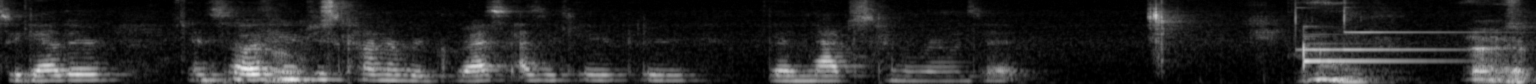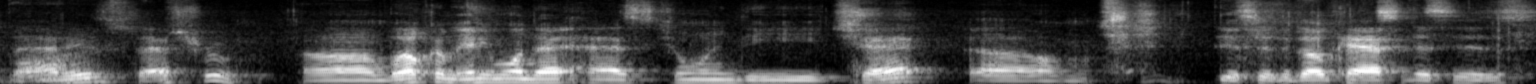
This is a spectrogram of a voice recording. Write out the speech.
together. And so if you just kind of regress as a character, then that just kind of ruins it. That, that is, that's true. Um, welcome anyone that has joined the chat. Um, this is the GoCast, this is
